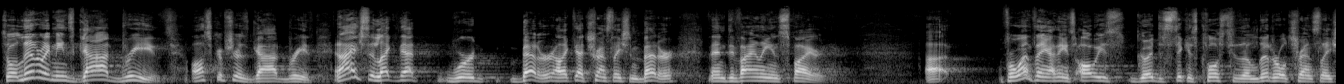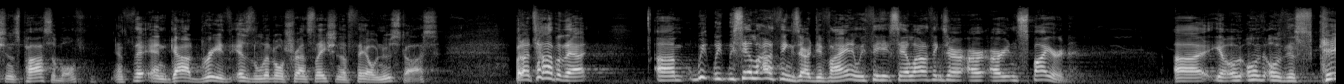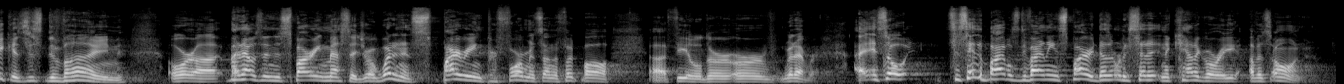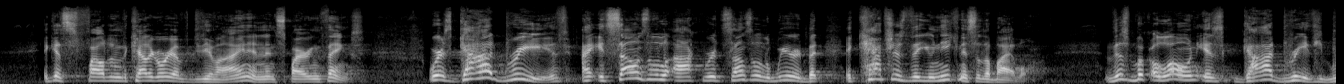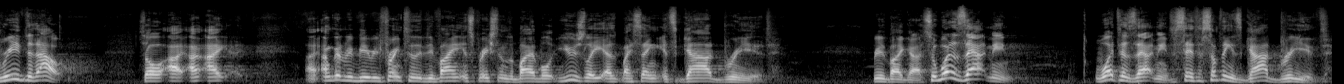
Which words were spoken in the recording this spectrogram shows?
So it literally means God breathed. All scripture is God breathed. And I actually like that word better, I like that translation better than divinely inspired. Uh, for one thing, I think it's always good to stick as close to the literal translation as possible. And, th- and God breathed is the literal translation of theopneustos. But on top of that, um, we, we, we, say a lot of things are divine, and we say a lot of things are, are, are inspired. Uh, you know, oh, oh, this cake is just divine. Or, uh, but that was an inspiring message. Or, what an inspiring performance on the football uh, field, or, or whatever. And so, to say the Bible is divinely inspired doesn't really set it in a category of its own. It gets filed into the category of divine and inspiring things. Whereas God breathed, it sounds a little awkward, sounds a little weird, but it captures the uniqueness of the Bible. This book alone is God breathed. He breathed it out. So I, I, I, am going to be referring to the divine inspiration of the Bible usually as by saying it's God breathed, breathed by God. So what does that mean? What does that mean? To say that something is God breathed.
